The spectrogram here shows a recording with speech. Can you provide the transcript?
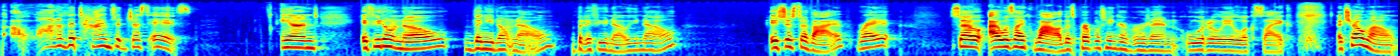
but a lot of the times it just is. And if you don't know, then you don't know. But if you know, you know. It's just a vibe, right? So I was like, wow, this purple tinker version literally looks like a chomo.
